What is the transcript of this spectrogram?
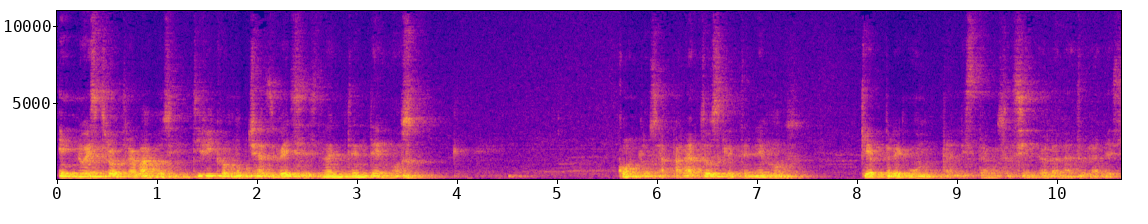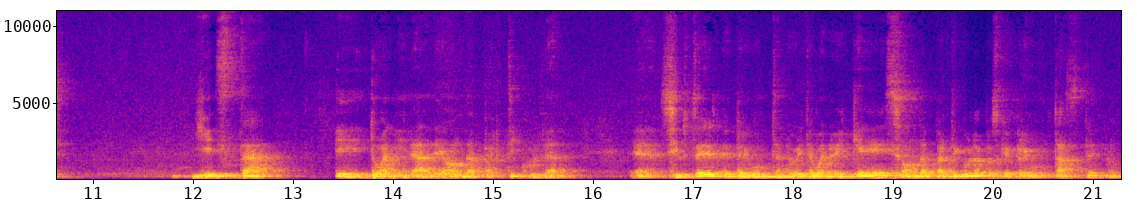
En nuestro trabajo científico muchas veces no entendemos con los aparatos que tenemos, ¿qué pregunta le estamos haciendo a la naturaleza? Y esta eh, dualidad de onda-partícula, eh, si ustedes me preguntan ahorita, bueno, ¿y qué es onda-partícula? Pues que preguntaste, ¿no?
